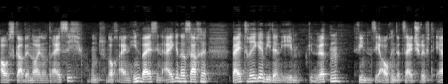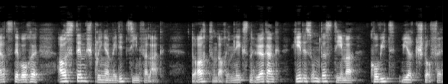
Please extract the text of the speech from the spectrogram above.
Ausgabe 39 und noch ein Hinweis in eigener Sache. Beiträge wie den eben gehörten finden Sie auch in der Zeitschrift Ärztewoche aus dem Springer Medizin Verlag. Dort und auch im nächsten Hörgang geht es um das Thema Covid-Wirkstoffe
